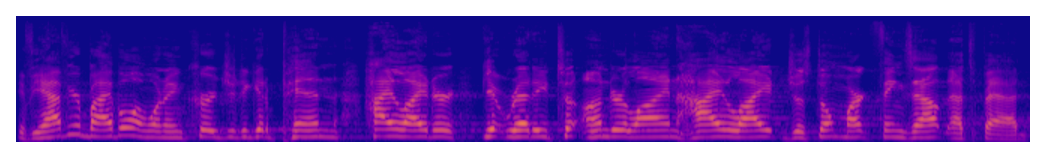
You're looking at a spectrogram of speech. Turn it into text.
If you have your Bible, I want to encourage you to get a pen, highlighter, get ready to underline, highlight. Just don't mark things out, that's bad.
